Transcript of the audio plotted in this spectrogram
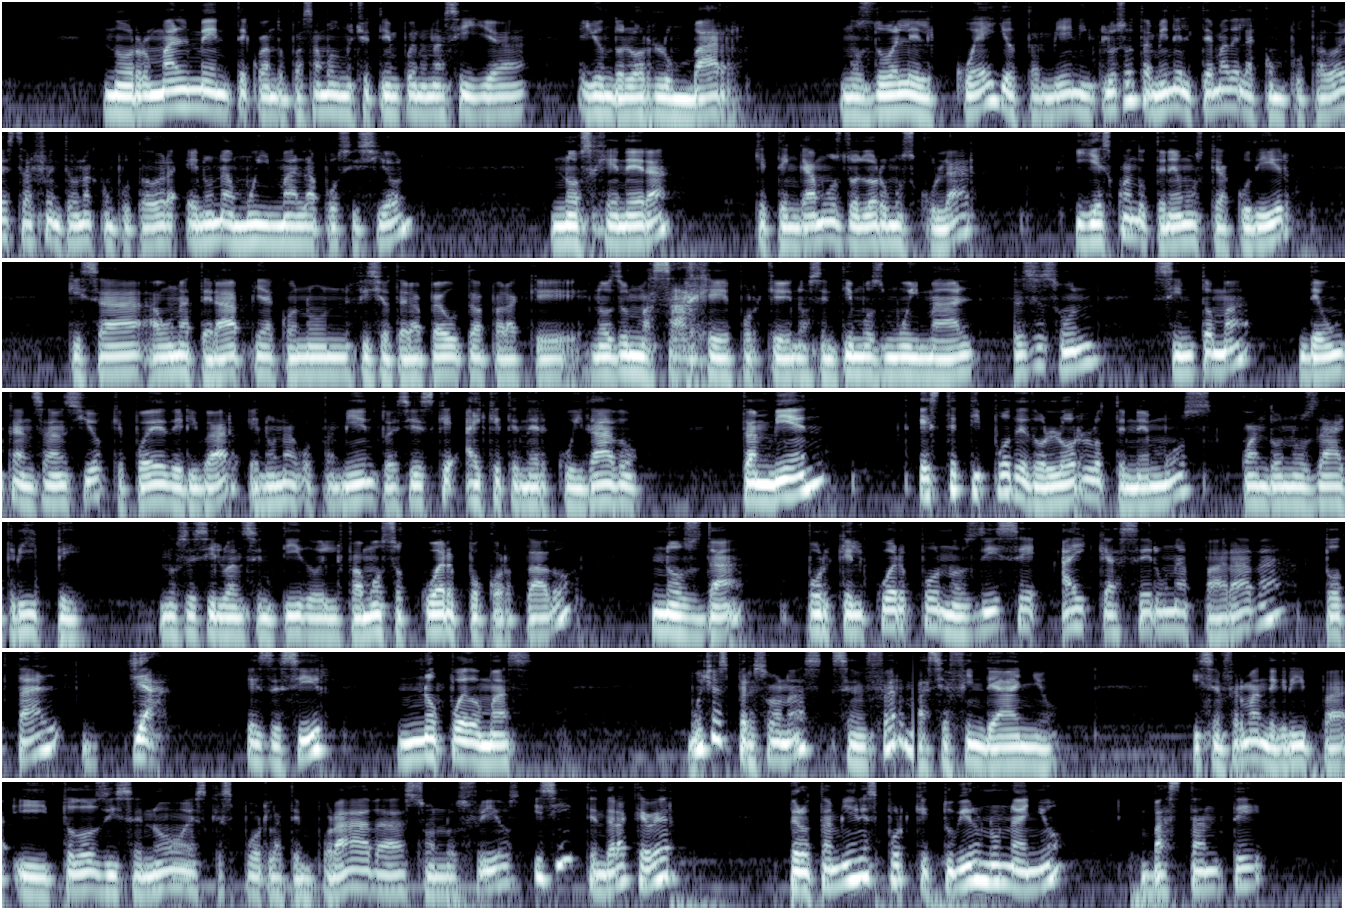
Normalmente cuando pasamos mucho tiempo en una silla hay un dolor lumbar, nos duele el cuello también, incluso también el tema de la computadora, estar frente a una computadora en una muy mala posición, nos genera que tengamos dolor muscular y es cuando tenemos que acudir quizá a una terapia con un fisioterapeuta para que nos dé un masaje porque nos sentimos muy mal. Ese es un síntoma de un cansancio que puede derivar en un agotamiento, así es que hay que tener cuidado. También este tipo de dolor lo tenemos cuando nos da gripe. No sé si lo han sentido, el famoso cuerpo cortado nos da porque el cuerpo nos dice hay que hacer una parada total ya es decir, no puedo más. Muchas personas se enferman hacia fin de año y se enferman de gripa y todos dicen, no, es que es por la temporada, son los fríos, y sí, tendrá que ver, pero también es porque tuvieron un año bastante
